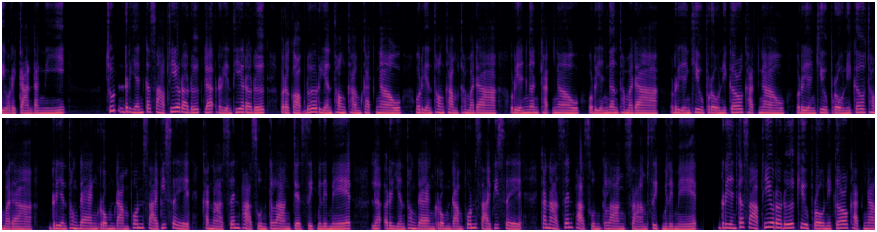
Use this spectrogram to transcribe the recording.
4รายการดังนี้ ชุดเหรียญกระสาบที่ระลึกและเหรียญที่ระลึก ประกอบด้วยเหรียญทองคำขัดเงา เหรียญทองคำธรรมดา เหรียญเงินขัดเงา เหรียญเงินธรรมดา เหรียญคิวโปรนิเกิลขัดเงา เหรียญคิวโปรนิเกิลธรรมดา เหรียญทองแดงรมดำพ่นสายพิเศษ ขนาดเส้นผ่าศูนย์กลาง 70มิลลิเมตร และเหรียญทองแดงรมดำพ่นสายพิเศษ ขนาดเส้นผ่าศูนย์กลาง 30มิลลิเมตร เหรียญกระสาบที่ระลึกคิวโปรนิเกิลขัดเงา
